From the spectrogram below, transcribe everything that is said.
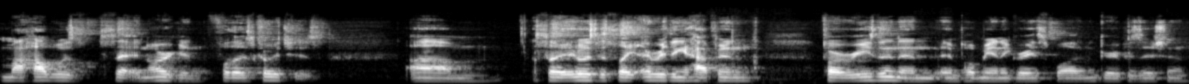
my heart was set in Oregon for those coaches. Um, so it was just like everything happened for a reason and, and put me in a great spot and a great position.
